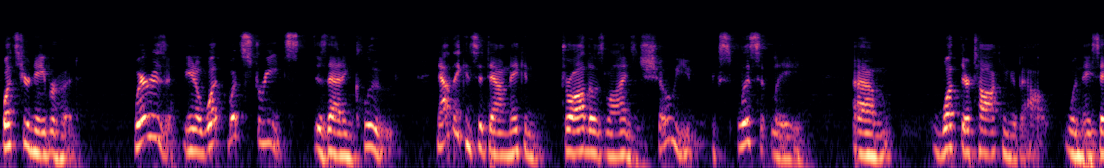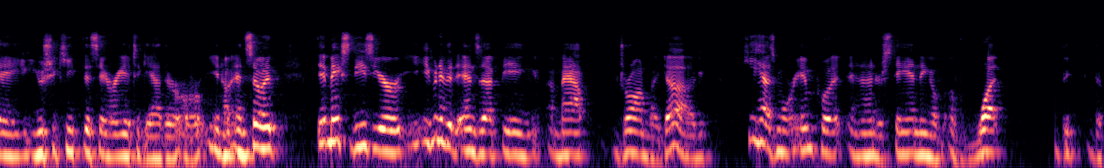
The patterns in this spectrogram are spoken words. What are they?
what's your neighborhood? Where is it? You know what what streets does that include now they can sit down they can draw those lines and show you explicitly um, what they're talking about when they say you should keep this area together or you know and so it it makes it easier even if it ends up being a map drawn by doug he has more input and understanding of, of what the, the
